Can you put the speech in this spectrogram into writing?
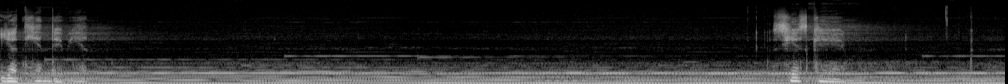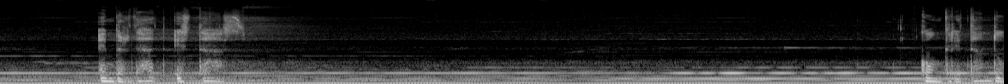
y atiende bien. Si es que en verdad estás concretando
